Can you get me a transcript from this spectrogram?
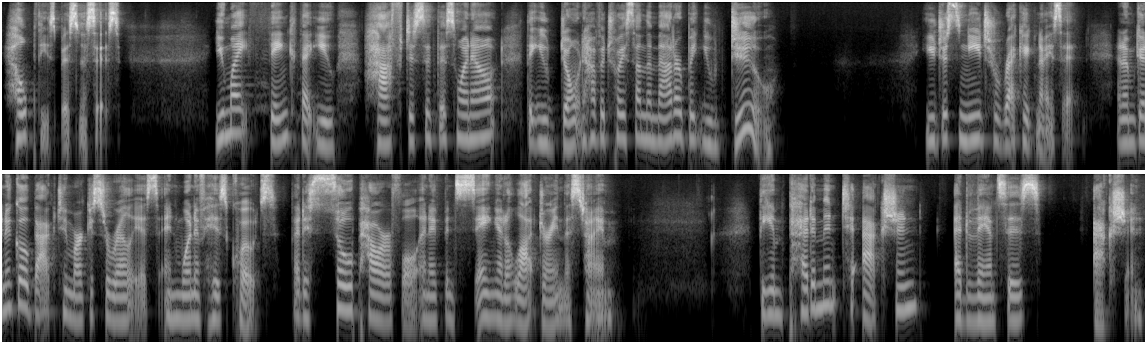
help these businesses. You might think that you have to sit this one out, that you don't have a choice on the matter, but you do. You just need to recognize it. And I'm going to go back to Marcus Aurelius and one of his quotes that is so powerful. And I've been saying it a lot during this time. The impediment to action advances action.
